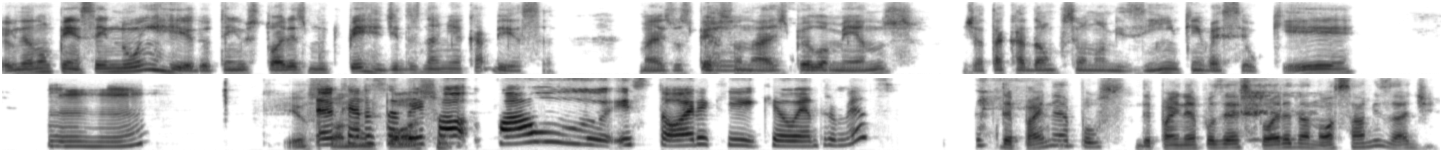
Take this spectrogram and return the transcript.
Eu ainda não pensei no enredo, eu tenho histórias muito perdidas na minha cabeça. Mas os sim. personagens, pelo menos, já tá cada um com seu nomezinho, quem vai ser o quê. Uhum. Eu Eu só não quero saber posso. qual, qual história que, que eu entro mesmo. The Pineapples. The Pineapples é a história da nossa amizade.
